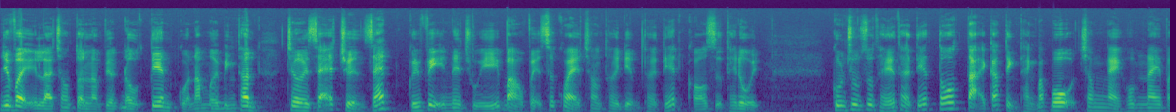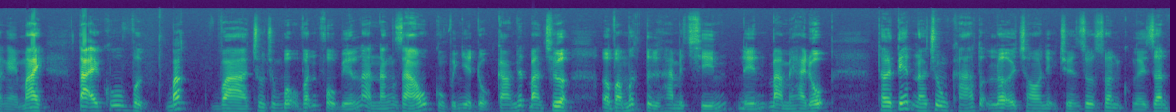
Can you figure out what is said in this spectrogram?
Như vậy là trong tuần làm việc đầu tiên của năm mới Bính Thân, trời sẽ chuyển rét, quý vị nên chú ý bảo vệ sức khỏe trong thời điểm thời tiết có sự thay đổi. Cùng chung xu thế thời tiết tốt tại các tỉnh thành Bắc Bộ trong ngày hôm nay và ngày mai, tại khu vực Bắc và Trung Trung Bộ vẫn phổ biến là nắng giáo cùng với nhiệt độ cao nhất ban trưa ở vào mức từ 29 đến 32 độ. Thời tiết nói chung khá thuận lợi cho những chuyến du xuân của người dân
